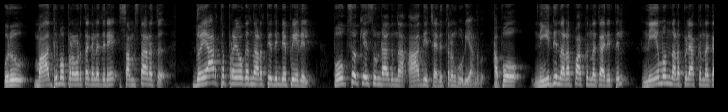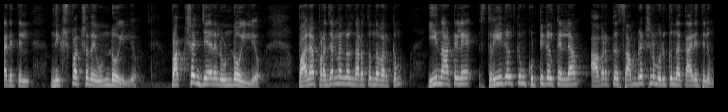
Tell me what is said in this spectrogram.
ഒരു മാധ്യമപ്രവർത്തകനെതിരെ സംസ്ഥാനത്ത് ദ്വയാർത്ഥ പ്രയോഗം നടത്തിയതിന്റെ പേരിൽ പോക്സോ കേസ് ഉണ്ടാകുന്ന ആദ്യ ചരിത്രം കൂടിയാണത്. അപ്പോൾ നീതി നടപ്പാക്കുന്ന കാര്യത്തിൽ നിയമം നടപ്പിലാക്കുന്ന കാര്യത്തിൽ നിഷ്പക്ഷതയുണ്ടോ ഇല്ലയോ? പക്ഷം ചേരലുണ്ടോ ഇല്ലയോ? പല പ്രചരണങ്ങൾ നടത്തുന്നവർക്കും ഈ നാട്ടിലെ സ്ത്രീകൾക്കും കുട്ടികൾക്കെല്ലാം അവർക്ക് സംരക്ഷണം ഒരുക്കുന്ന കാര്യത്തിലും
